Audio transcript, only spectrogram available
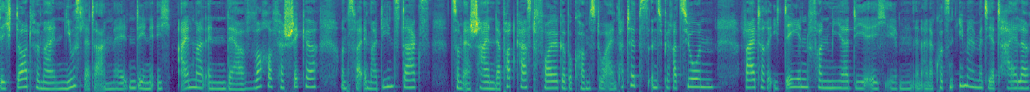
dich dort für meinen Newsletter anmelden, den ich einmal in der Woche verschicke und zwar immer dienstags. Zum Erscheinen der Podcast-Folge bekommst du ein paar Tipps, Inspirationen, weitere Ideen von mir, die ich eben in einer kurzen E-Mail mit dir teile.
